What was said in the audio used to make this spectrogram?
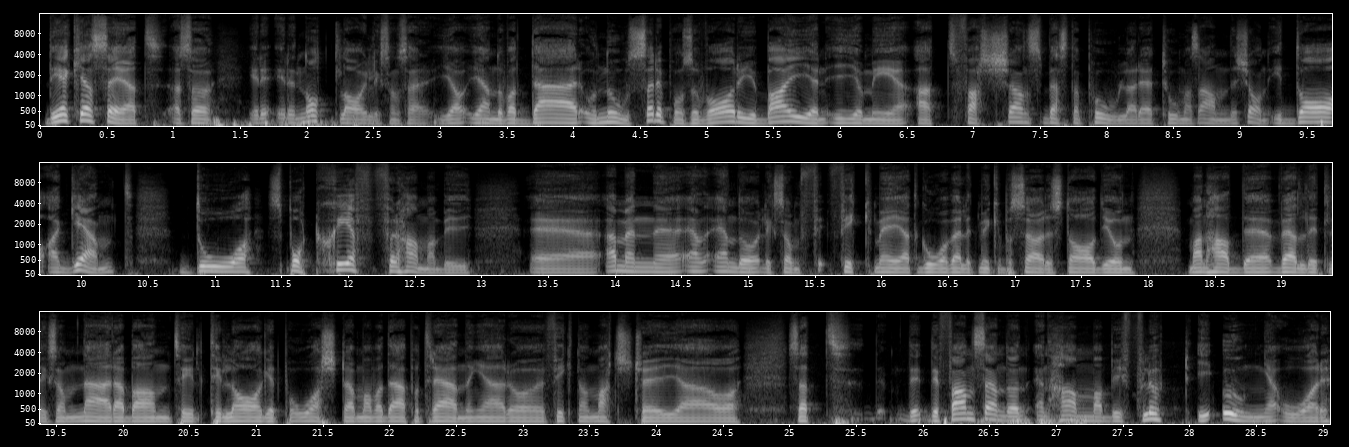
Det kan jag säga att, alltså, är, det, är det något lag liksom så här, jag, jag ändå var där och nosade på så var det ju Bayern i och med att farsans bästa polare Thomas Andersson, idag agent, då sportchef för Hammarby, eh, ja, men, eh, ändå liksom fick mig att gå väldigt mycket på Söderstadion. Man hade väldigt liksom, nära band till, till laget på Årsta, man var där på träningar och fick någon matchtröja. Och, så att det, det fanns ändå en, en Hammarby-flört i unga år,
